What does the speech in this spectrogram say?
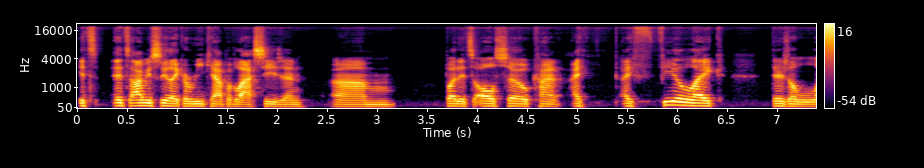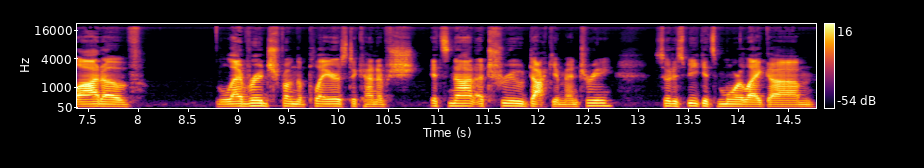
it's it's obviously like a recap of last season. Um, but it's also kind of I I feel like there's a lot of leverage from the players to kind of sh- it's not a true documentary so to speak it's more like um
